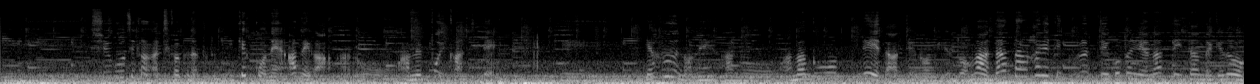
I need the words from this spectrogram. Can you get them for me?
えー、集合時間が近くなった時に結構ね雨があの雨っぽい感じで、えー、ヤフーのねあの雨雲レーダーっていうのを見ると、まあ、だんだん晴れてくるっていうことにはなっていたんだけど、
